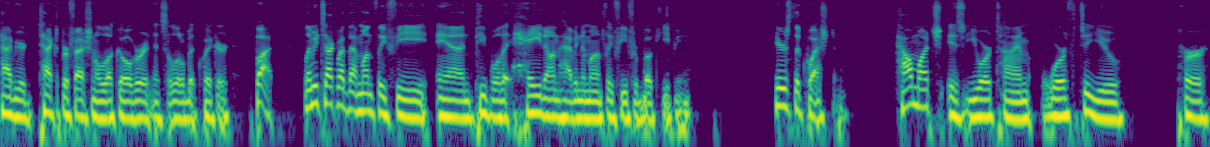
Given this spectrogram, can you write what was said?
have your tax professional look over it, and it's a little bit quicker. But let me talk about that monthly fee and people that hate on having a monthly fee for bookkeeping. Here's the question: How much is your time worth to you per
